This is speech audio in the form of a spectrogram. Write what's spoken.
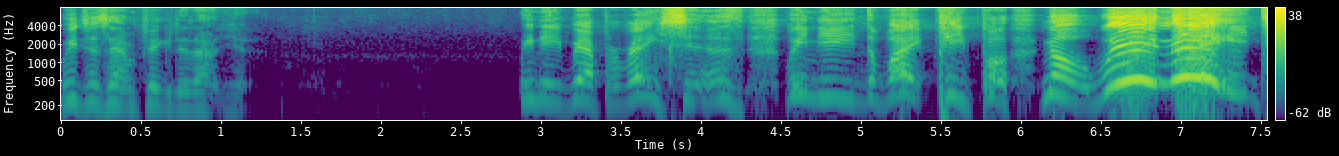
We just haven't figured it out yet. We need reparations. We need the white people. No, we need.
